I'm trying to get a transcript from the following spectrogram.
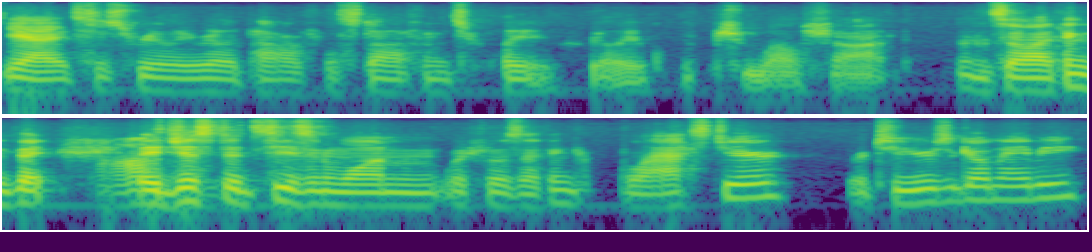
yeah, it's just really really powerful stuff, and it's really really well shot. And so I think that they just did season one, which was I think last year or two years ago, maybe.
